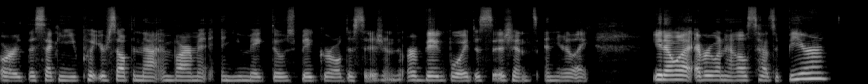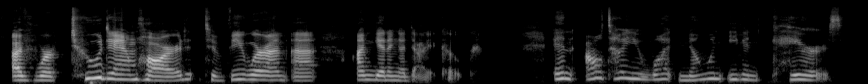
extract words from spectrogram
or the second you put yourself in that environment and you make those big girl decisions or big boy decisions and you're like, you know what, everyone else has a beer. I've worked too damn hard to be where I'm at. I'm getting a Diet Coke. And I'll tell you what, no one even cares.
